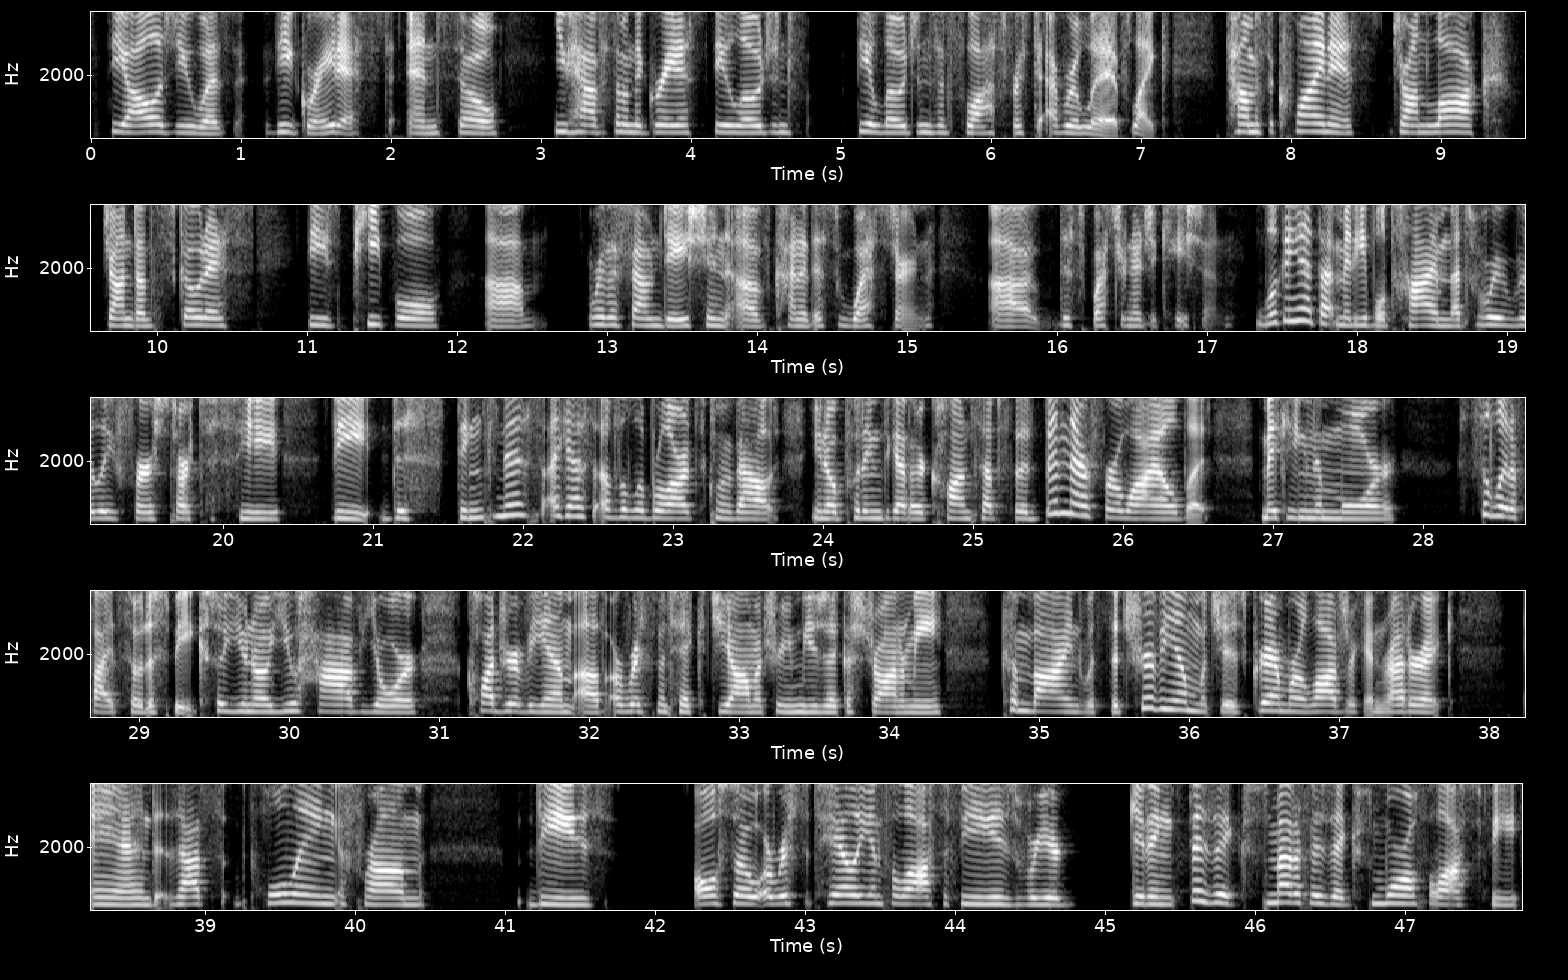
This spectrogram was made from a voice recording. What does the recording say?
theology was the greatest. And so you have some of the greatest theologian, theologians and philosophers to ever live, like Thomas Aquinas, John Locke, John Duns Scotus. These people um, were the foundation of kind of this Western, uh, this Western education. looking at that medieval time, that's where we really first start to see the distinctness, I guess, of the liberal arts come about, you know, putting together concepts that had been there for a while, but making them more solidified, so to speak. So, you know, you have your quadrivium of arithmetic, geometry, music, astronomy, combined with the trivium, which is grammar, logic, and rhetoric. And that's pulling from these also Aristotelian philosophies where you're getting physics, metaphysics, moral philosophy,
